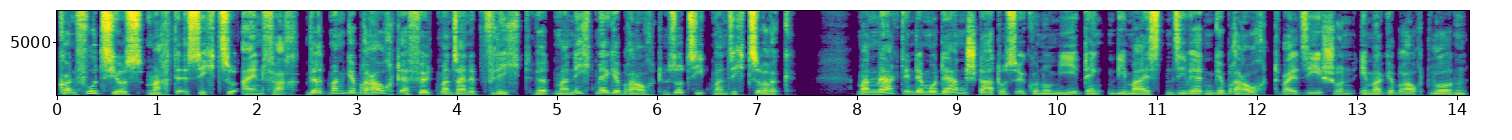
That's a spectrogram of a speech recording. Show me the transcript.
Konfuzius machte es sich zu einfach. Wird man gebraucht, erfüllt man seine Pflicht, wird man nicht mehr gebraucht, so zieht man sich zurück. Man merkt, in der modernen Statusökonomie denken die meisten, sie werden gebraucht, weil sie schon immer gebraucht wurden.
